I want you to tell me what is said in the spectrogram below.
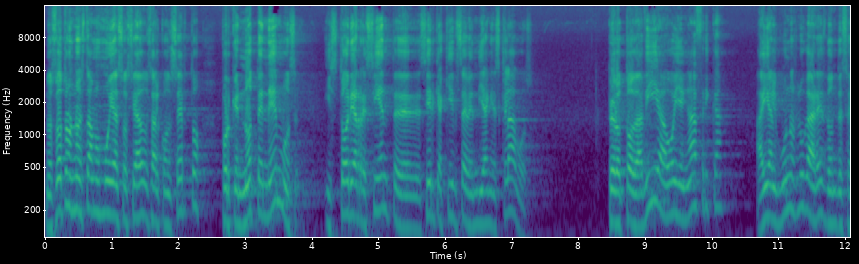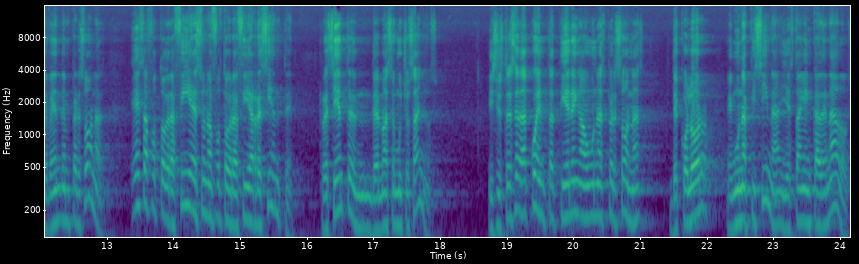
Nosotros no estamos muy asociados al concepto porque no tenemos historia reciente de decir que aquí se vendían esclavos. Pero todavía hoy en África hay algunos lugares donde se venden personas. Esa fotografía es una fotografía reciente, reciente de no hace muchos años. Y si usted se da cuenta, tienen a unas personas de color en una piscina y están encadenados.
